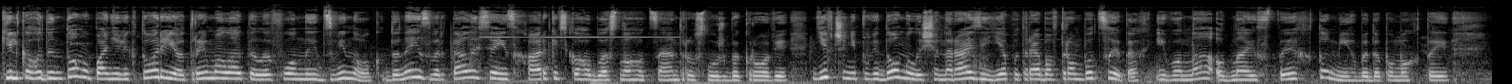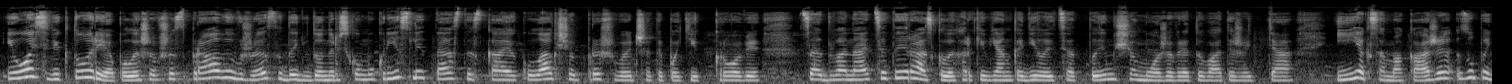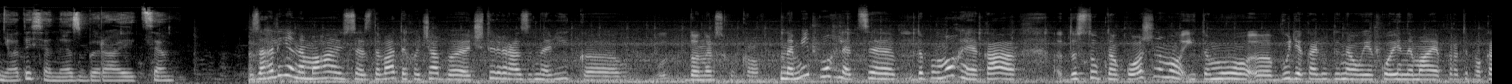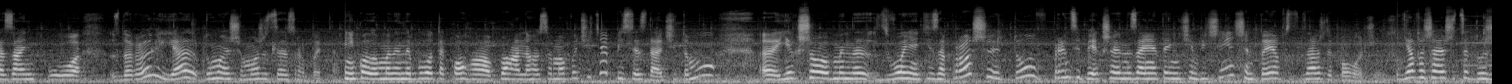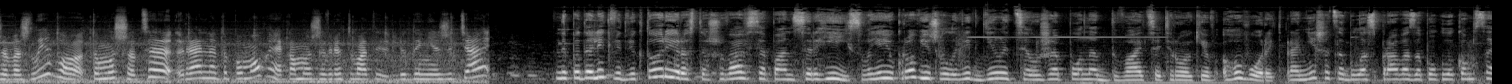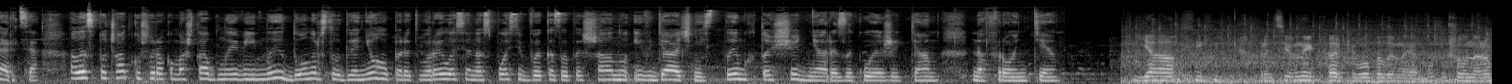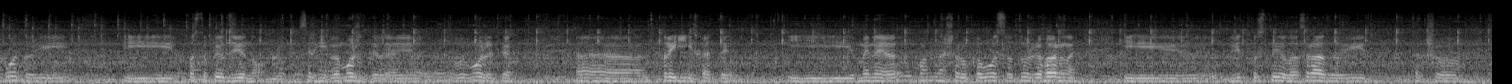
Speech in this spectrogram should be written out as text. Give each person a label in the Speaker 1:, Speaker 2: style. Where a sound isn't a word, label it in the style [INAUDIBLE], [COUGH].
Speaker 1: Кілька годин тому пані Вікторія отримала телефонний дзвінок. До неї зверталися із Харківського обласного центру служби крові. Дівчині повідомили, що наразі є потреба в тромбоцитах, і вона одна із тих, хто міг би допомогти. І ось Вікторія, полишивши справи, вже сидить в донорському кріслі та стискає кулак, щоб пришвидшити потік крові. Це 12-й раз, коли харків'янка ділиться тим, що може врятувати життя, і, як сама каже, зупинятися не збирається.
Speaker 2: Взагалі я намагаюся здавати хоча б 4 рази на рік е, донорську кров. На мій погляд, це допомога, яка доступна кожному, і тому е, будь-яка людина, у якої немає протипоказань по здоров'ю, я думаю, що може це зробити. Ніколи в мене не було такого поганого самопочуття після здачі. Тому, е, якщо мене дзвонять і запрошують, то в принципі, якщо я не зайнята нічим більше іншим, то я завжди погоджуюсь. Я вважаю, що це дуже важливо, тому що це реальна допомога, яка може врятувати людині життя
Speaker 1: Неподалік від Вікторії розташувався пан Сергій. Своєю кров'ю чоловік ділиться уже понад 20 років. Говорить, раніше це була справа за покликом серця, але з початку широкомасштабної війни донорство для нього перетворилося на спосіб виказати шану і вдячність тим, хто щодня ризикує життям на фронті.
Speaker 3: Я [LAUGHS] працівник Харківобленерго, пішов на роботу і, і поступив дзвінок. Сергій, ви можете, ви можете приїхати. І мене наше руководство дуже гарне і відпустило зразу. І, так що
